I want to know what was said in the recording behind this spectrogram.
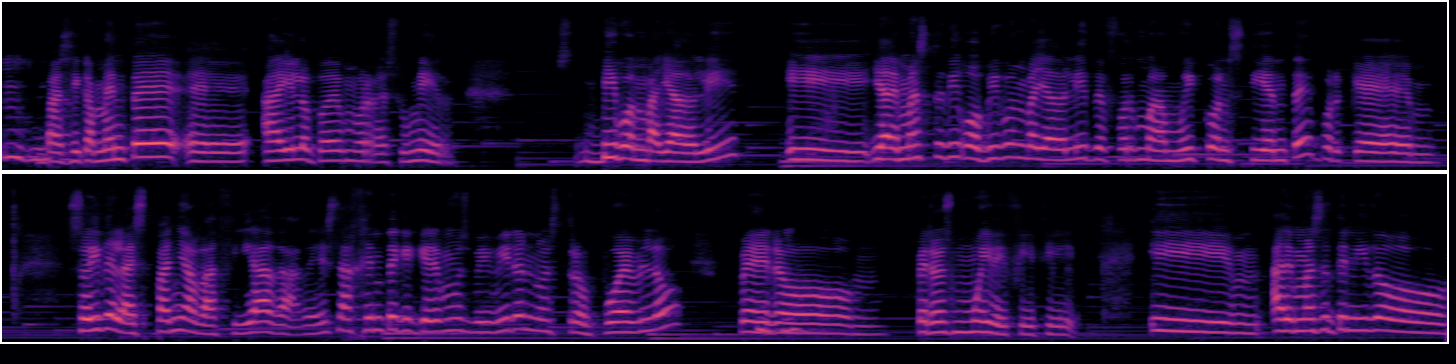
Básicamente eh, ahí lo podemos resumir. Vivo en Valladolid y, además te digo, vivo en Valladolid de forma muy consciente porque soy de la España vaciada, de esa gente que queremos vivir en nuestro pueblo, pero, pero es muy difícil. Y además he tenido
